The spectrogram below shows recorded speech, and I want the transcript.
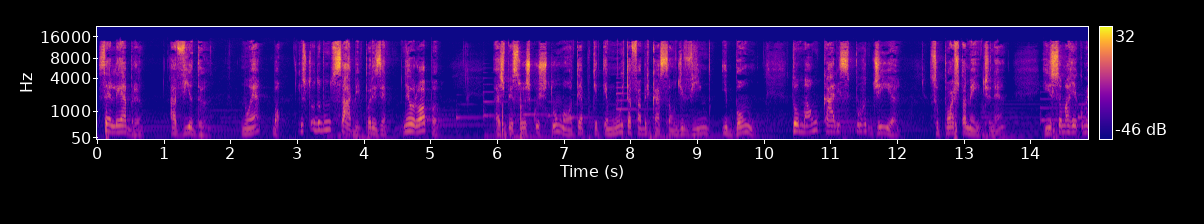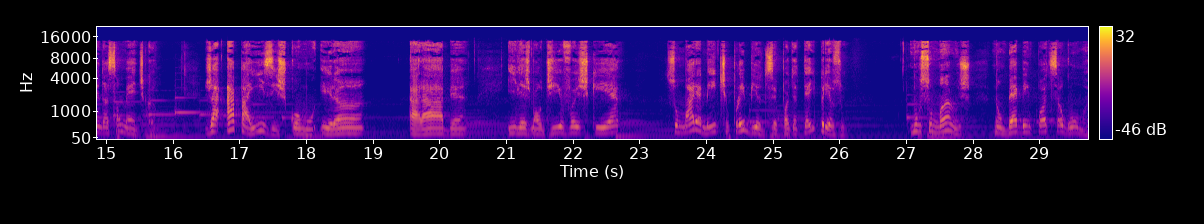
celebra a vida, não é? Bom, isso todo mundo sabe. Por exemplo, na Europa, as pessoas costumam, até porque tem muita fabricação de vinho e bom, tomar um cálice por dia, supostamente, né? Isso é uma recomendação médica. Já há países como Irã, Arábia, Ilhas Maldivas, que é sumariamente proibido, você pode até ir preso. Muçulmanos não bebem hipótese alguma.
